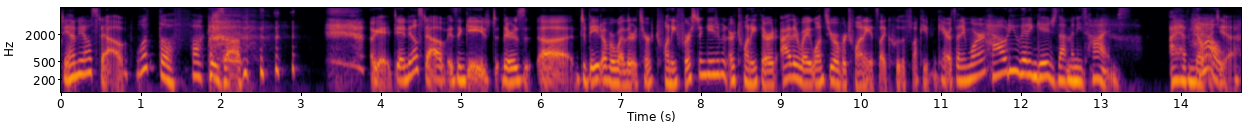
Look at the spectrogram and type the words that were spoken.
danielle staub What the fuck is up? Okay, Danielle Staub is engaged. There's uh, debate over whether it's her 21st engagement or 23rd. Either way, once you're over 20, it's like, who the fuck even cares anymore? How do you get engaged that many times? I have no How? idea.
